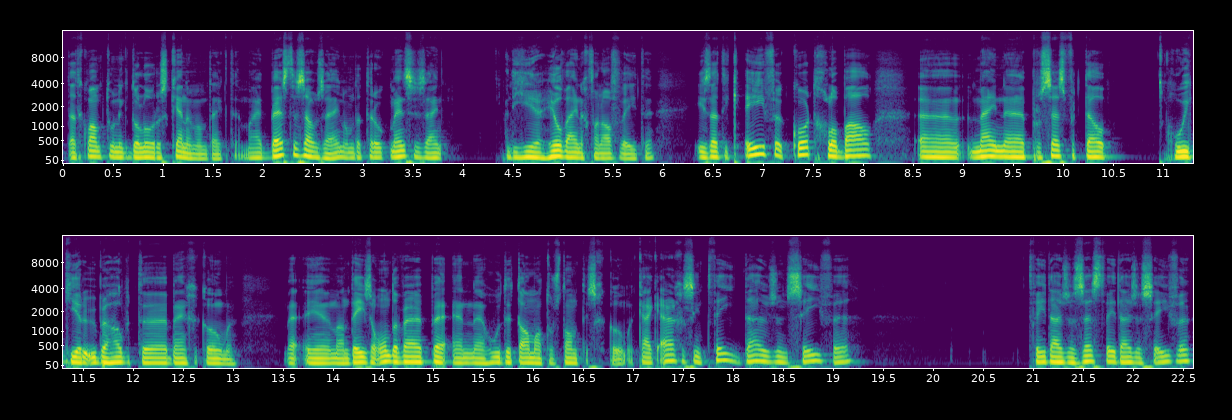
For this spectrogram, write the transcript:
Dat kwam toen ik Dolores Cannon ontdekte. Maar het beste zou zijn, omdat er ook mensen zijn die hier heel weinig van af weten, is dat ik even kort globaal mijn proces vertel hoe ik hier überhaupt ben gekomen. aan deze onderwerpen en hoe dit allemaal tot stand is gekomen. Kijk, ergens in 2007, 2006, 2007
